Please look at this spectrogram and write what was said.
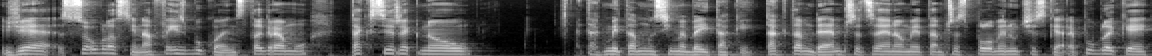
že jsou vlastně na Facebooku a Instagramu, tak si řeknou, tak my tam musíme být taky. Tak tam jdem, přece jenom je tam přes polovinu České republiky,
